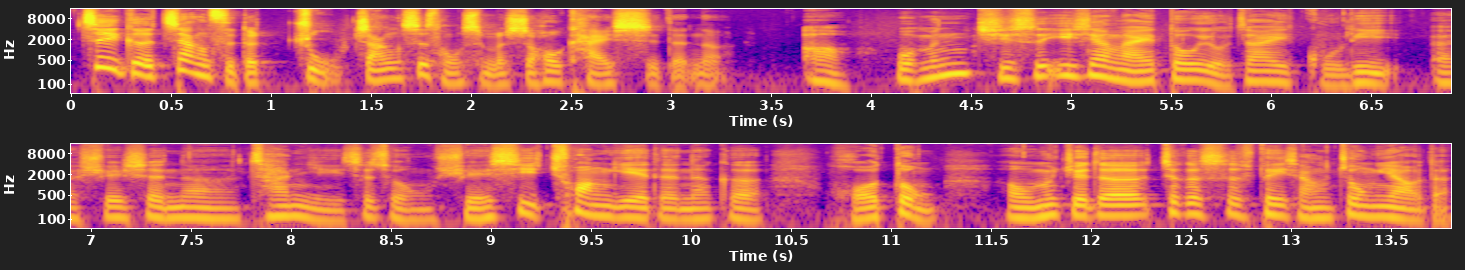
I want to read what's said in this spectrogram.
这个这样子的主张是从什么时候开始的呢？哦。我们其实一向来都有在鼓励呃学生呢参与这种学习创业的那个活动啊，我们觉得这个是非常重要的，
